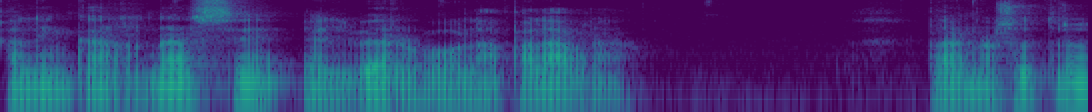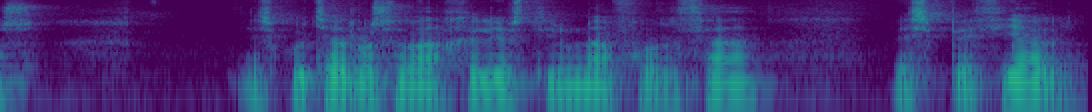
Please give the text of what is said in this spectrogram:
al encarnarse el verbo, la palabra. Para nosotros, escuchar los evangelios tiene una fuerza especial,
